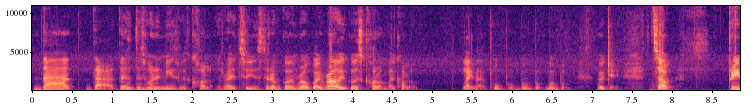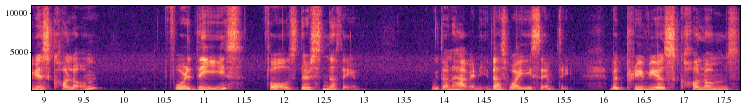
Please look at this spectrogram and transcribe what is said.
that, that. that. That's what it means with columns, right? So instead of going row by row, it goes column by column, like that. Boom, boom, boom, boom, boom, boom. Okay. So previous column for these false, there's nothing. We don't have any. That's why it's empty. But previous columns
